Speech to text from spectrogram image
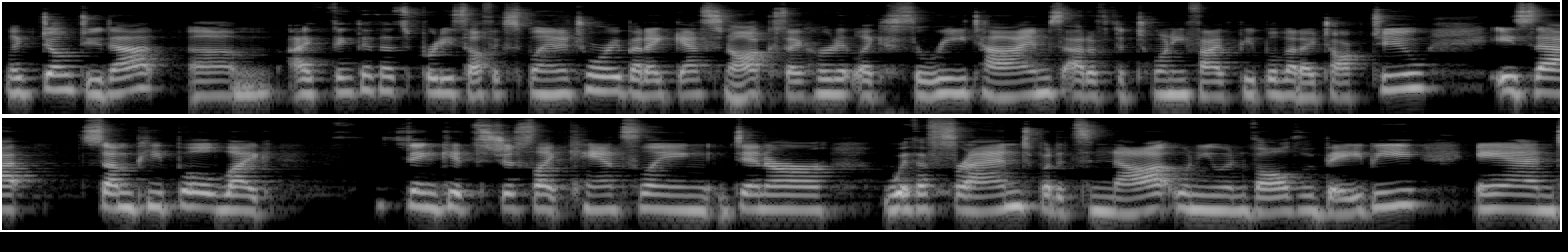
like don't do that um i think that that's pretty self-explanatory but i guess not because i heard it like three times out of the 25 people that i talked to is that some people like think it's just like canceling dinner with a friend, but it's not when you involve a baby. And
